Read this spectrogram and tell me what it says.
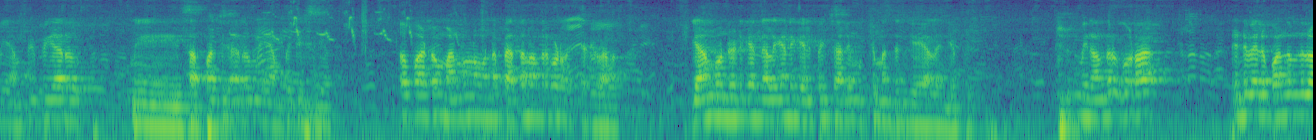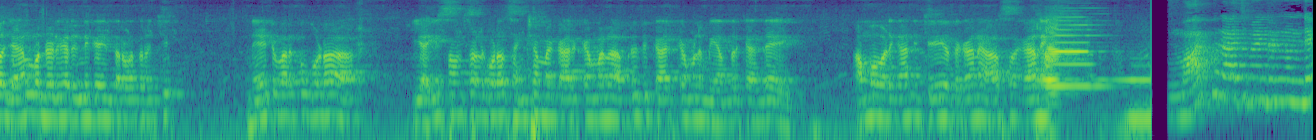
మీ ఎంపీపీ గారు మీ సర్పంచ్ గారు మీ ఎంపీటీసీ గారుతో పాటు మండలంలో ఉన్న పెద్దలందరూ కూడా వచ్చారు ఇవాళ. జగన్మోహన్ రెడ్డి గారిని ఎలాగైనా గెలిపించాలి ముఖ్యమంత్రిని చేయాలని చెప్పి. మీరందరూ కూడా రెండు వేల పంతొమ్మిదిలో జగన్మోహన్ రెడ్డి గారు ఎన్నికైన తర్వాత నుంచి నేటి వరకు కూడా ఈ ఐదు సంవత్సరాలు కూడా సంక్షేమ కార్యక్రమాలు అభివృద్ధి కార్యక్రమాలు మీ అందరికీ అందాయి అమ్మఒడి కానీ చేయూత కానీ ఆశ కానీ మార్పు రాజమండ్రి నుండే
